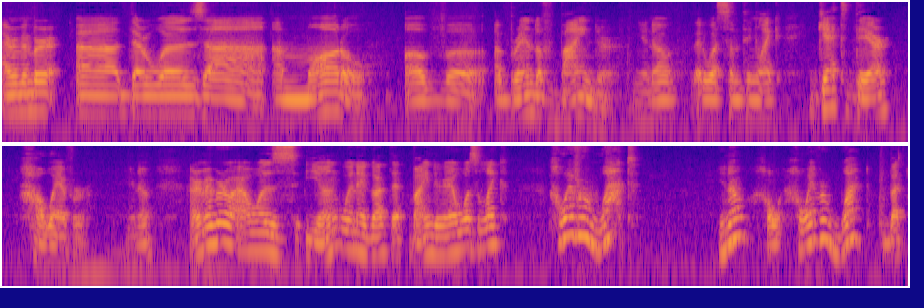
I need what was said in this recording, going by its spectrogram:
I remember uh, there was a, a model of uh, a brand of binder, you know, that was something like get there, however, you know. I remember I was young when I got that binder, I was like, however what? You know, how, however what? But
